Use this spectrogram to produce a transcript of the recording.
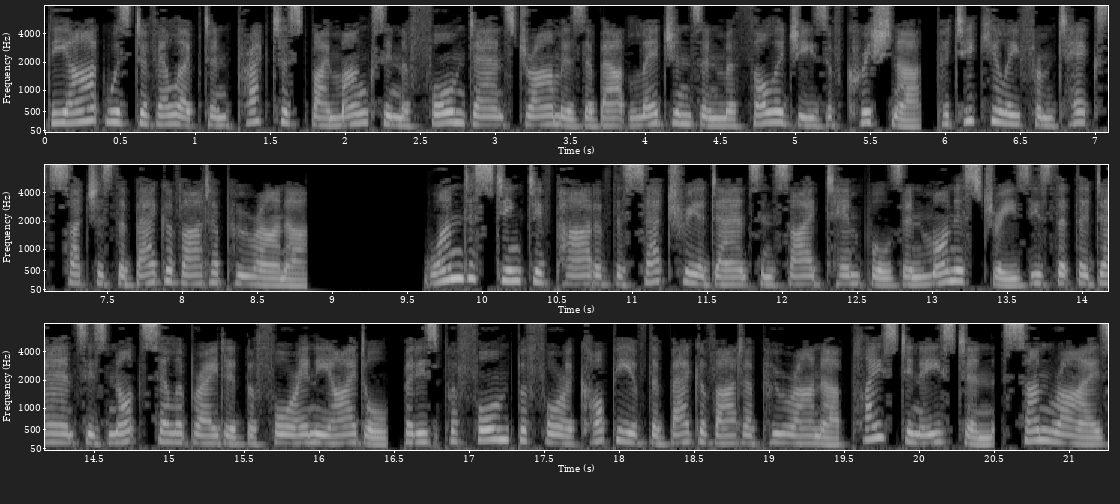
The art was developed and practiced by monks in the form dance dramas about legends and mythologies of Krishna, particularly from texts such as the Bhagavata Purana. One distinctive part of the Satriya dance inside temples and monasteries is that the dance is not celebrated before any idol, but is performed before a copy of the Bhagavata Purana placed in eastern sunrise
